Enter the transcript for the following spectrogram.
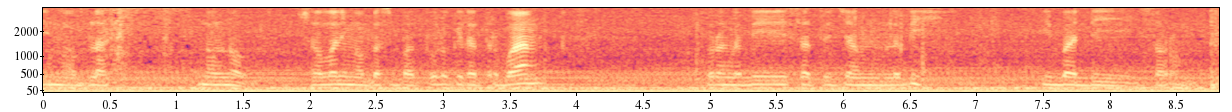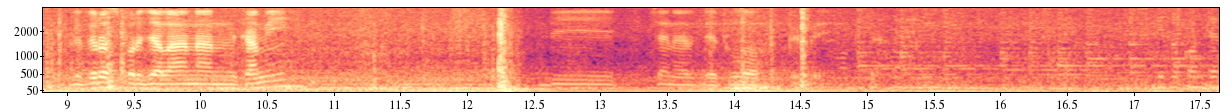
15.00 Insya Allah 15.40 kita terbang. Kurang lebih satu jam lebih tiba di Sorong. Itu terus perjalanan kami di channel Deadlaw PB bisa konten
